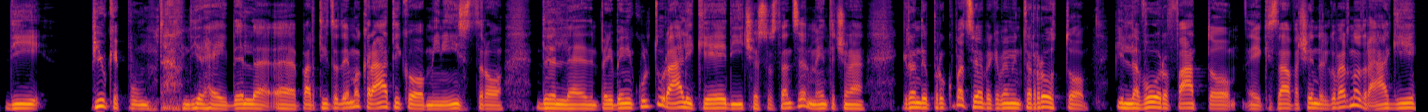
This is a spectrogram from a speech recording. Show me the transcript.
di più che punta, direi, del eh, Partito Democratico, ministro del, per i beni culturali, che dice sostanzialmente c'è una grande preoccupazione perché abbiamo interrotto il lavoro fatto eh, che stava facendo il governo Draghi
